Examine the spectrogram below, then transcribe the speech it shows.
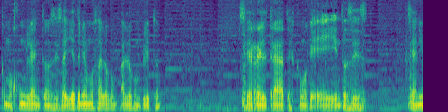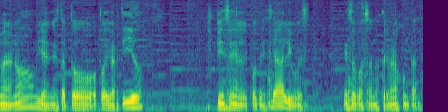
como jungla, entonces ahí ya tenemos algo, algo completo. Cierra el trato, es como que, hey, entonces se animan o no, miren, está todo, todo divertido. piensen en el potencial y pues eso pasa, nos terminamos juntando.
